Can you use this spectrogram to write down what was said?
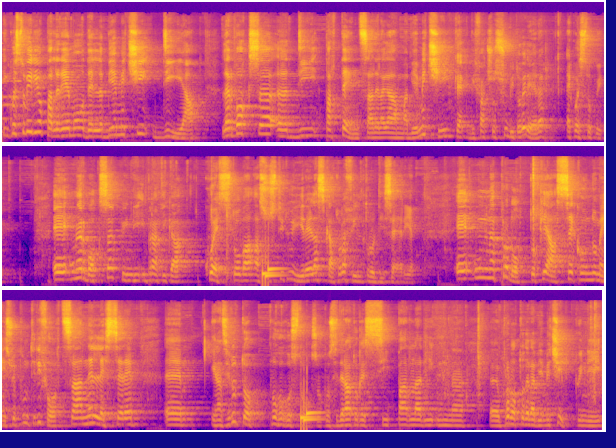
In questo video parleremo del BMC DIA, l'airbox eh, di partenza della gamma BMC che vi faccio subito vedere è questo qui. È un airbox, quindi in pratica questo va a sostituire la scatola filtro di serie. È un prodotto che ha secondo me i suoi punti di forza nell'essere eh, innanzitutto poco costoso, considerato che si parla di un eh, prodotto della BMC, quindi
